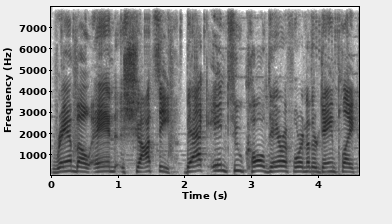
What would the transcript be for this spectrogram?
Rambo, and Shotzzy back into Caldera for another gameplay.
